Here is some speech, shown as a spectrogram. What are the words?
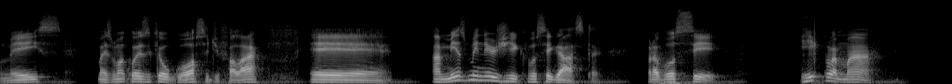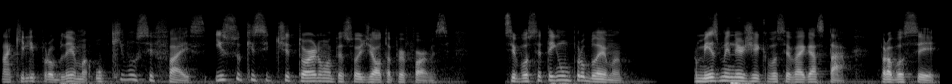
no mês? Mas uma coisa que eu gosto de falar é a mesma energia que você gasta para você reclamar naquele problema, o que você faz? Isso que se te torna uma pessoa de alta performance. Se você tem um problema, a mesma energia que você vai gastar para você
